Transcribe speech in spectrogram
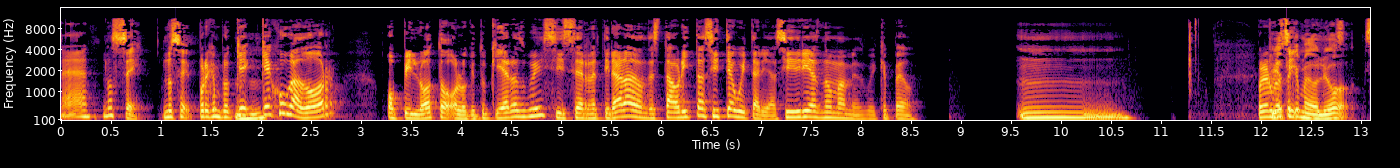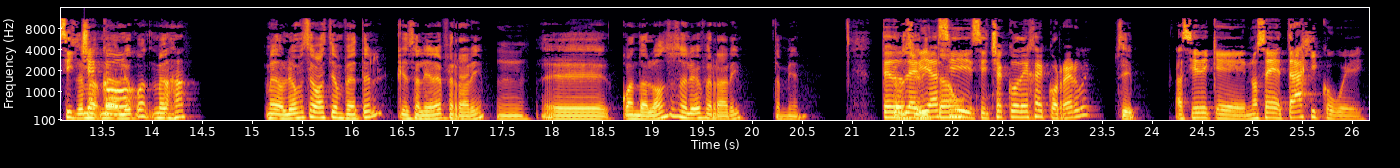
Eh, no sé, no sé. Por ejemplo, ¿qué, jugador o piloto o lo que tú quieras, güey, si se retirara de donde está ahorita, sí te agüitaría. Sí dirías, no mames, güey, qué pedo. Mm, Por ejemplo, fíjate si, que me dolió. si Checo... me, dolió cuando- me- Ajá. me dolió Sebastián Vettel que saliera de Ferrari. Mm. Eh, cuando Alonso salió de Ferrari también. ¿Te Pero si dolería ahorita- si, si Checo deja de correr, güey? Sí. Así de que, no sé, trágico, güey.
